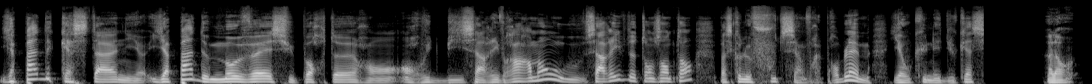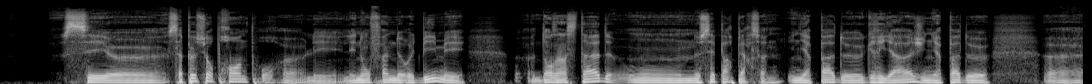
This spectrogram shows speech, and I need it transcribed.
Il n'y a pas de castagne. Il n'y a pas de mauvais supporters en, rugby. Ça arrive rarement ou ça arrive de temps en temps parce que le foot, c'est un vrai problème. Il n'y a aucune éducation. Alors, c'est, euh, ça peut surprendre pour euh, les, les non-fans de rugby, mais dans un stade, on ne sépare personne. Il n'y a pas de grillage, il n'y a pas de euh,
